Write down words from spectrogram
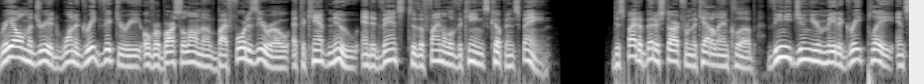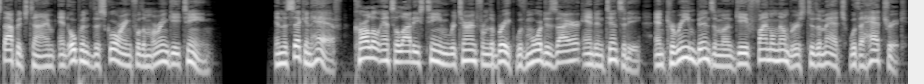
Real Madrid won a great victory over Barcelona by 4-0 at the Camp Nou and advanced to the final of the King's Cup in Spain. Despite a better start from the Catalan club, Vini Jr. made a great play in stoppage time and opened the scoring for the Merengue team. In the second half, Carlo Ancelotti's team returned from the break with more desire and intensity, and Karim Benzema gave final numbers to the match with a hat-trick.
